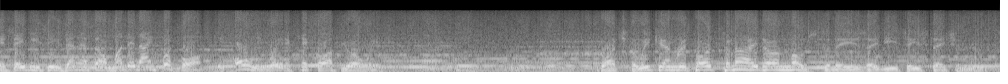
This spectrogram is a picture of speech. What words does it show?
It's ABC's NFL Monday Night Football, the only way to kick off your week. Watch the Weekend Report tonight on most of these ABC stations.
